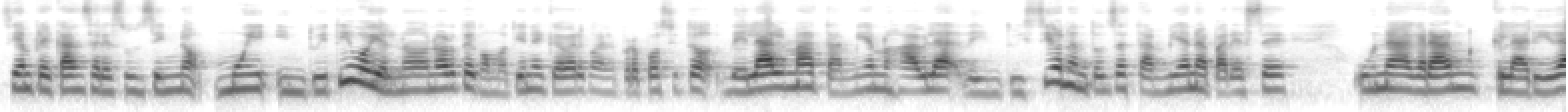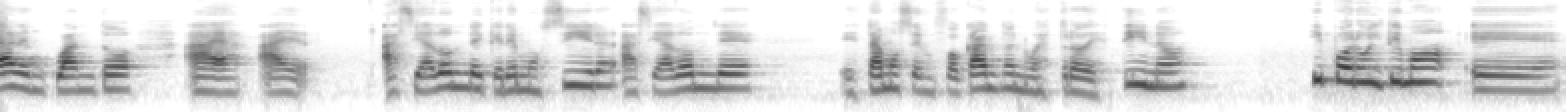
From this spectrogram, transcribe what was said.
Siempre cáncer es un signo muy intuitivo y el nodo norte, como tiene que ver con el propósito del alma, también nos habla de intuición, entonces también aparece una gran claridad en cuanto a, a hacia dónde queremos ir, hacia dónde estamos enfocando nuestro destino. Y por último, eh,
